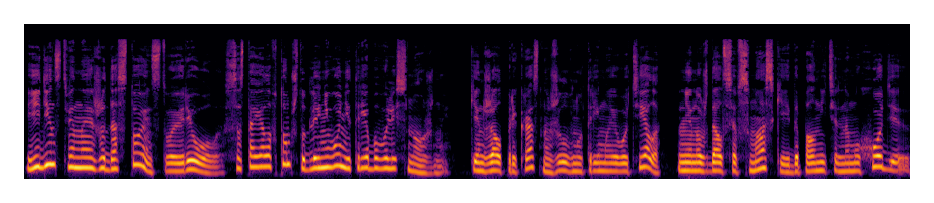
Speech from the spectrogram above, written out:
Единственное же достоинство Эриола состояло в том, что для него не требовались ножны. Кинжал прекрасно жил внутри моего тела, не нуждался в смазке и дополнительном уходе,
